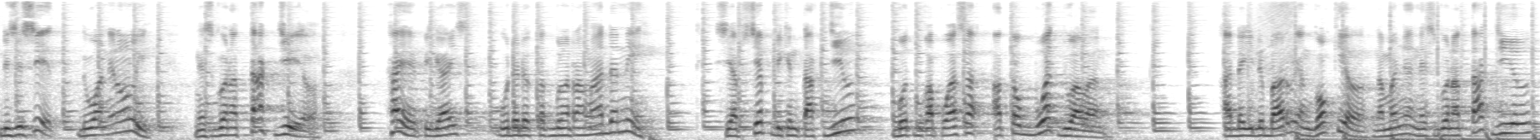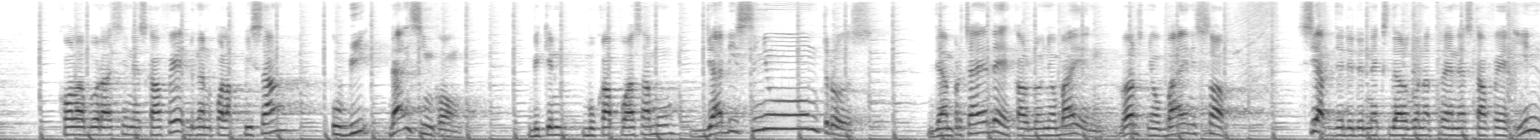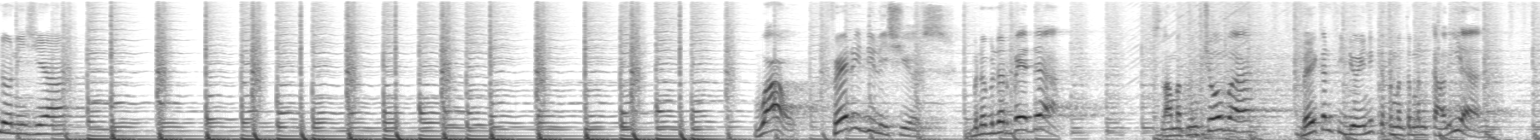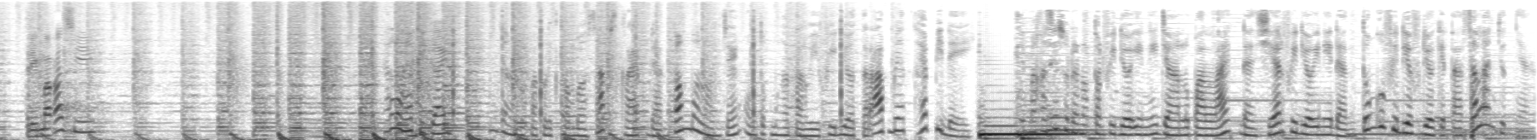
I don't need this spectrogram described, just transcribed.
this is it, the one and only. Nesgona Takjil. Hai happy guys, udah deket bulan Ramadan nih. Siap-siap bikin takjil buat buka puasa atau buat jualan. Ada ide baru yang gokil, namanya Nesgona Takjil. Kolaborasi Nescafe dengan kolak pisang, ubi, dan singkong. Bikin buka puasamu jadi senyum terus. Jangan percaya deh kalau belum nyobain, lo harus nyobain sob. Siap jadi the next Dalgona Trend Nescafe Indonesia. Wow, very delicious. Bener-bener beda. Selamat mencoba. Bagikan video ini ke teman-teman kalian. Terima kasih. Halo happy guys, jangan lupa klik tombol subscribe dan tombol lonceng untuk mengetahui video terupdate Happy Day. Terima kasih sudah nonton video ini, jangan lupa like dan share video ini dan tunggu video-video kita selanjutnya.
